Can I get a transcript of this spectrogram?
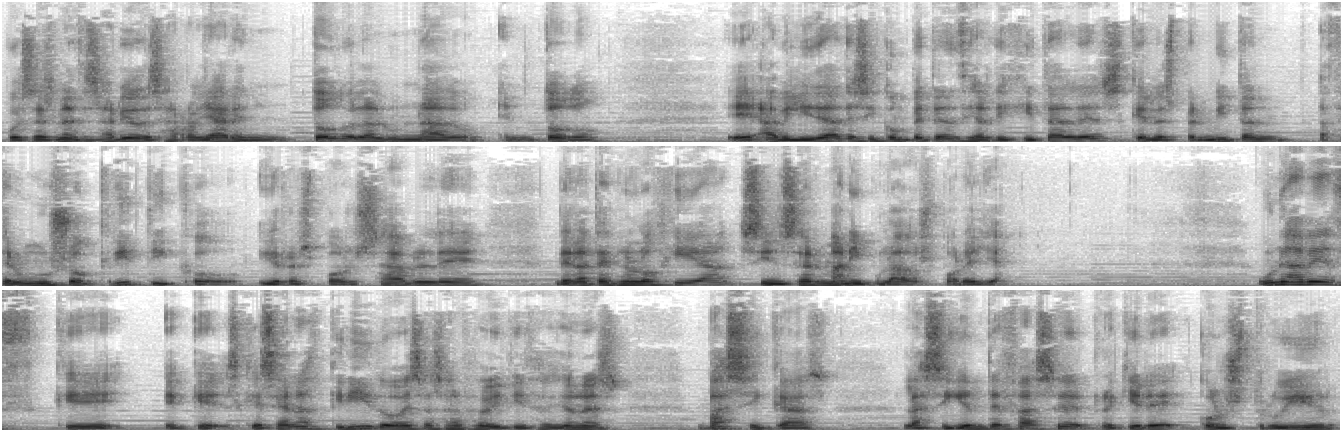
pues es necesario desarrollar en todo el alumnado, en todo, eh, habilidades y competencias digitales que les permitan hacer un uso crítico y responsable de la tecnología sin ser manipulados por ella. Una vez que, eh, que se han adquirido esas alfabetizaciones básicas, la siguiente fase requiere construir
